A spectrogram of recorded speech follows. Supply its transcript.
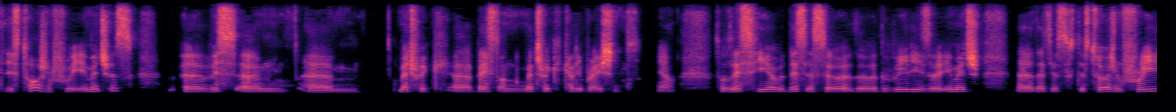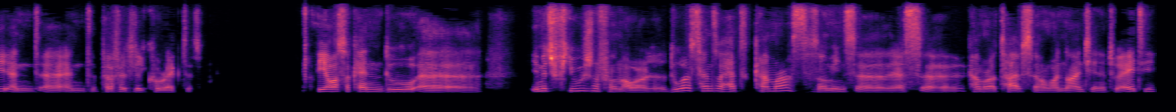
distortion-free images uh, with um, um, metric uh, based on metric calibrations. Yeah. So this here, this is uh, the, the really the image uh, that is distortion free and and perfectly corrected. We also can do uh, image fusion from our dual sensor head cameras. So it means uh, there's uh, camera types 190 and 280,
